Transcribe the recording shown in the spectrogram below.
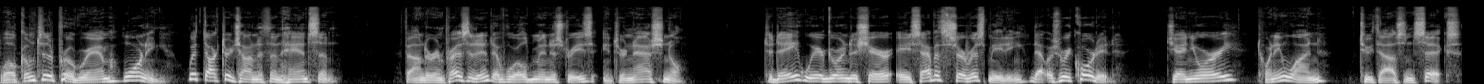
Welcome to the program Warning with Dr. Jonathan Hansen, founder and president of World Ministries International. Today we are going to share a Sabbath service meeting that was recorded January 21, 2006.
